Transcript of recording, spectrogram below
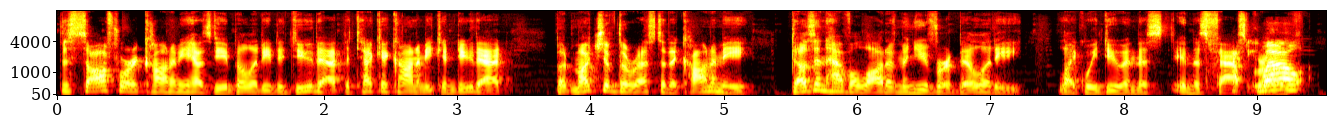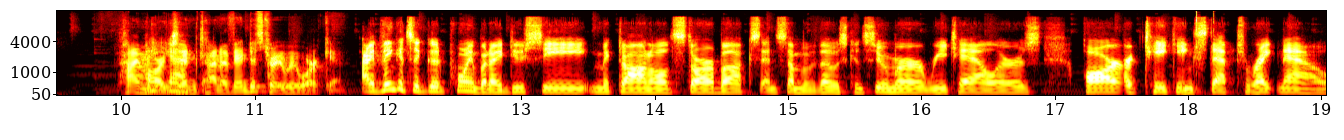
the software economy has the ability to do that. The tech economy can do that. But much of the rest of the economy doesn't have a lot of maneuverability like we do in this in this fast growth. Well, high margin yeah. kind of industry we work in. I think it's a good point, but I do see McDonald's, Starbucks, and some of those consumer retailers are taking steps right now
